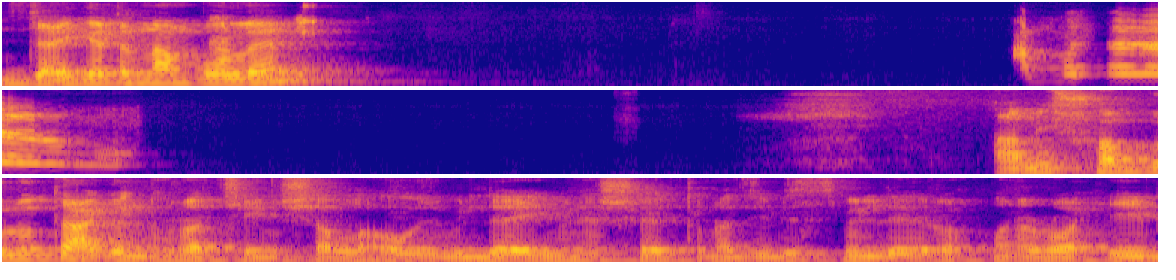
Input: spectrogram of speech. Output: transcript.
জায়গাটার নাম বলেন। আমি সবগুলোতে আগুন ধরাচ্ছি ইনশাল্লাহ রহমানির রহিম।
